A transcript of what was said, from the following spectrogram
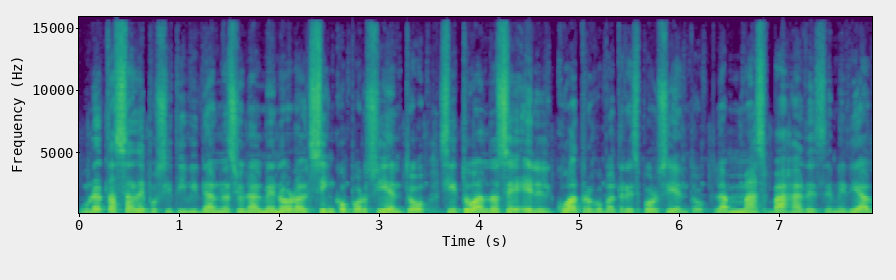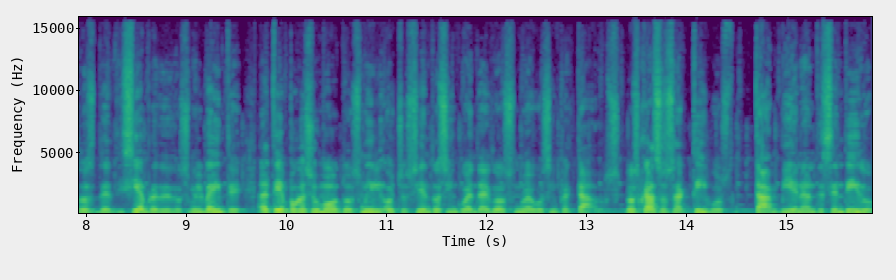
una tasa de positividad nacional menor al 5%, situándose en el 4,3%, la más baja desde mediados de diciembre de 2020, al tiempo que sumó 2.852 nuevos infectados. Los casos activos también han descendido,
